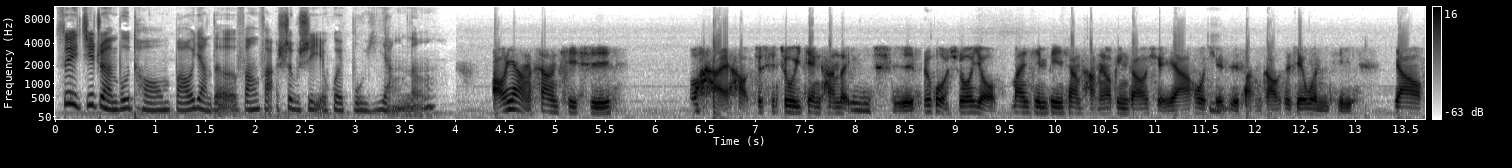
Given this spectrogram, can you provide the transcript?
所以机转不同，保养的方法是不是也会不一样呢？保养上其实都还好，就是注意健康的饮食。如果说有慢性病，像糖尿病、高血压或血脂肪高这些问题，要。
